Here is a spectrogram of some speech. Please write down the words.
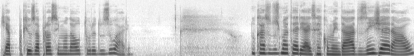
que, a, que os aproximam da altura do usuário. No caso dos materiais recomendados, em geral,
